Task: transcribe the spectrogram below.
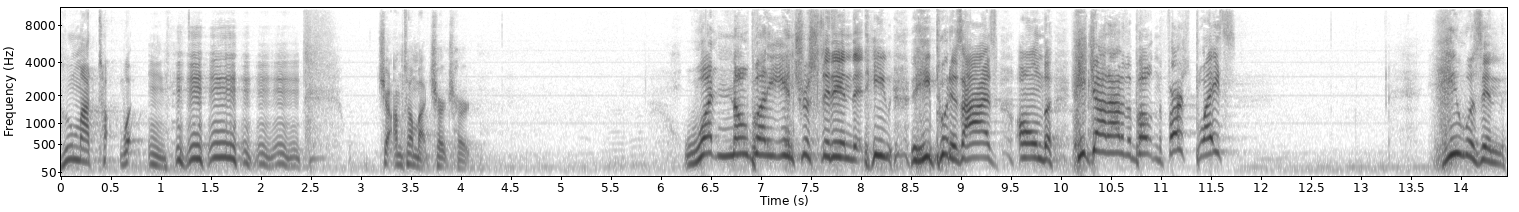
who my, ta- what, mm. I'm talking about church hurt. What nobody interested in that he, that he put his eyes on the, he got out of the boat in the first place. He was in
